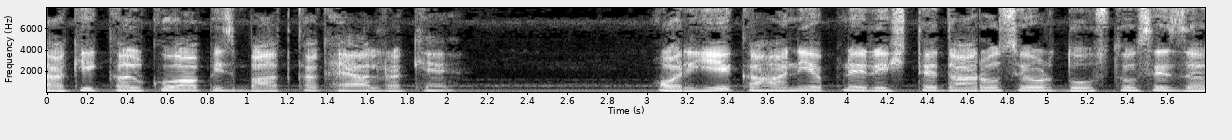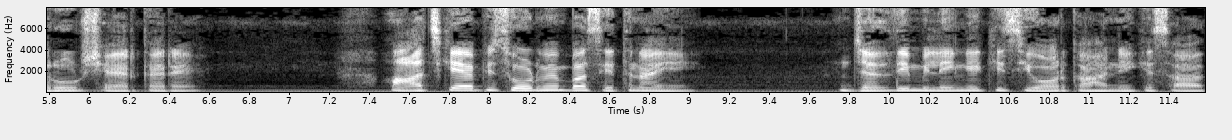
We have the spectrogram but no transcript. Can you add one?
ताकि कल को आप इस बात का ख्याल रखें और ये कहानी अपने रिश्तेदारों से और दोस्तों से ज़रूर शेयर करें। आज के एपिसोड में बस इतना ही। जल्दी मिलेंगे किसी और कहानी के साथ।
